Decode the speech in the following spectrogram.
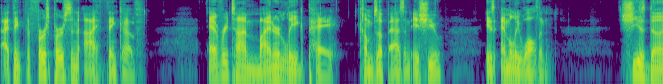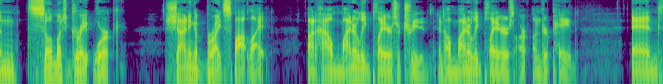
I think the first person I think of every time minor league pay comes up as an issue is Emily Waldon. she has done so much great work shining a bright spotlight on how minor league players are treated and how minor league players are underpaid. And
